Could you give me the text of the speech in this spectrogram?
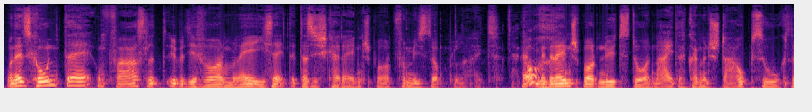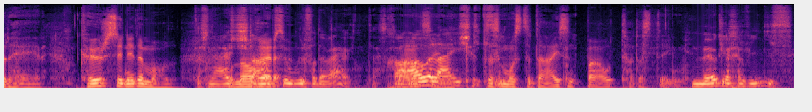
Und jetzt kommt er und faselt über die Formel E. Ich sage, das ist kein Rennsport für mich, tut mir leid. Hat mit Rennsport nichts zu tun. Nein, da kommen Staubsauger daher. Hörst du nicht einmal. Der schnellste Und nachher- Staubsauger von der Welt. Das kann auch eine. Leistung Das muss der Dyson gebaut haben, das Ding. Möglicherweise.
